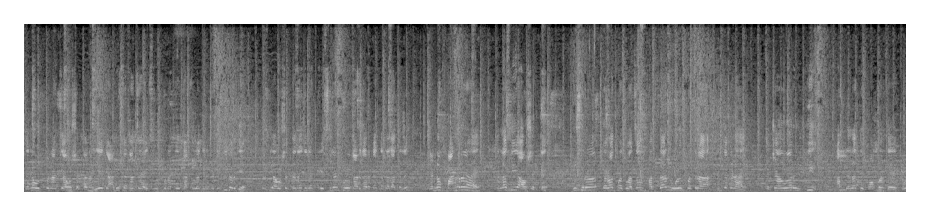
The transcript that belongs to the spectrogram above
त्यांना उत्पन्नाची आवश्यकता नाही. आहे जे अडीच लाखाचं आहे ते उत्पन्नाची दाखला देण्यासाठी जी गर्दी आहे तर ती आवश्यकता नाही. ज्यांना केसरी आणि पिवळे कार्डधारक आहेत त्यांना दाखल आहे ज्यांना पांढरं आहे त्यांना ती आवश्यकता आहे. दुसरं सर्वात महत्त्वाचं मतदान ओळखपत्र ज्यांच्याकडे आहे. त्याच्यावरही आपल्याला ते फॉर्म भरता येतो.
